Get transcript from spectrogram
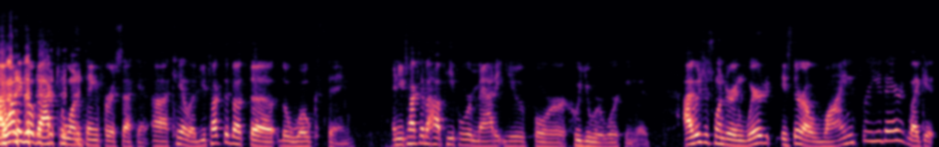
I want to go back to one thing for a second. Uh, Caleb, you talked about the the woke thing, and you talked about how people were mad at you for who you were working with. I was just wondering, where is there a line for you there? Like, it,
